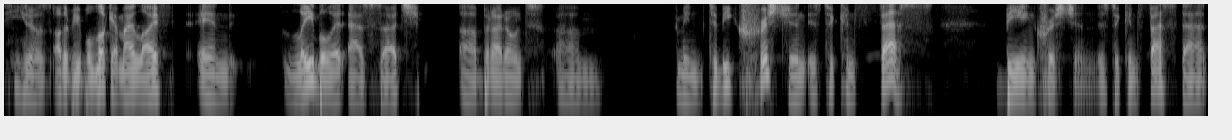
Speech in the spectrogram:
you know, other people look at my life and label it as such. Uh, but I don't. Um, I mean, to be Christian is to confess being Christian, is to confess that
